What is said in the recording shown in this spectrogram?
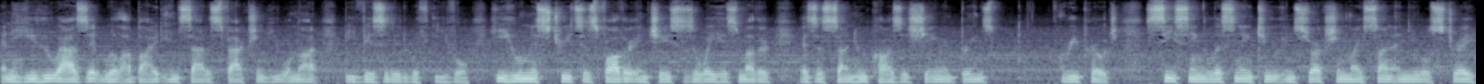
and he who has it will abide in satisfaction. He will not be visited with evil. He who mistreats his father and chases away his mother is a son who causes shame and brings reproach, ceasing listening to instruction, my son, and you will stray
